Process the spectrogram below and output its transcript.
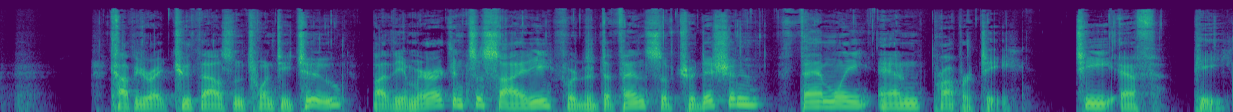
Copyright 2022 by the American Society for the Defense of Tradition, Family, and Property, TFP.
